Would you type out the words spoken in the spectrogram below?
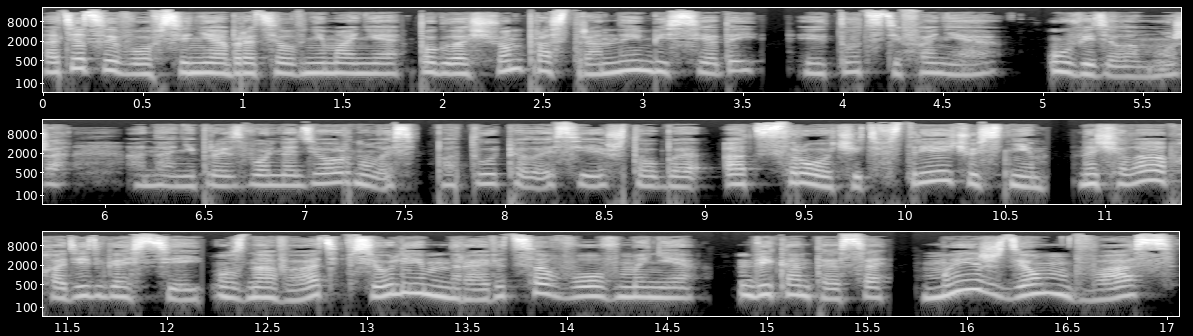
Отец и вовсе не обратил внимания, поглощен пространной беседой. И тут Стефания увидела мужа. Она непроизвольно дернулась, потупилась и, чтобы отсрочить встречу с ним, начала обходить гостей, узнавать, все ли им нравится в Овмане. «Викантесса, мы ждем вас!»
